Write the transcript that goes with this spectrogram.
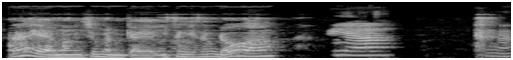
karena ya emang cuman kayak iseng-iseng doang Iya. Iya.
